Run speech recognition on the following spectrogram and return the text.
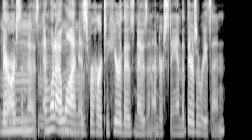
There are some no's. And what I want Mhm. is for her to hear those no's and understand that there's a reason.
